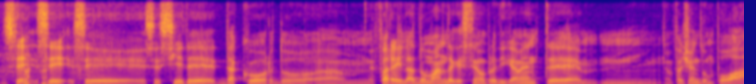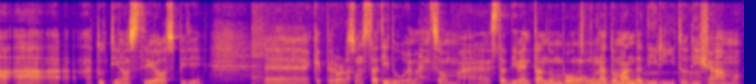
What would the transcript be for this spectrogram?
se, se, se, se siete d'accordo um, farei la domanda che stiamo praticamente mh, facendo un po' a, a, a tutti i nostri ospiti, eh, che per ora sono stati due, ma insomma eh, sta diventando un po' una domanda di rito, diciamo.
